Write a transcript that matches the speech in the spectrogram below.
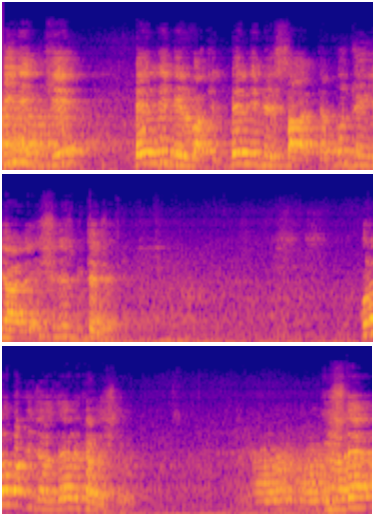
Bilin ki belli bir vakit, belli bir saatte bu dünyayla işiniz bitecek. Buna bakacağız değerli kardeşlerim. İşte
